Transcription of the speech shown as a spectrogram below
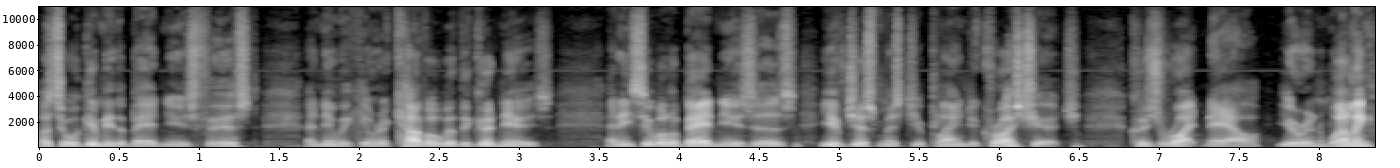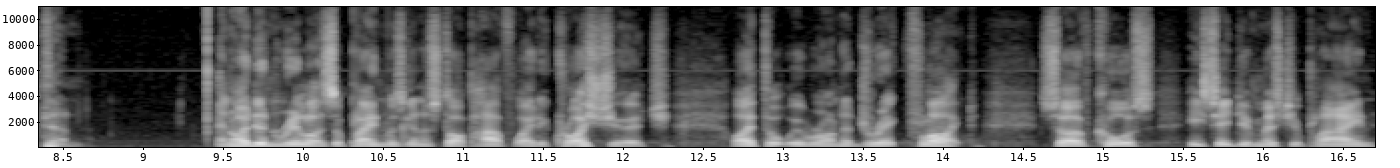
I said, Well, give me the bad news first, and then we can recover with the good news. And he said, Well, the bad news is you've just missed your plane to Christchurch because right now you're in Wellington. And I didn't realize the plane was going to stop halfway to Christchurch. I thought we were on a direct flight. So, of course, he said, You've missed your plane.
